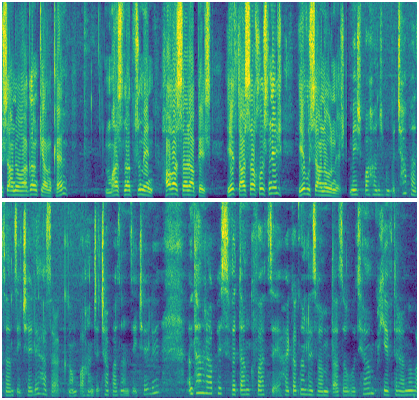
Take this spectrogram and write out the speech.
ուսանողական կյանքը մասնակցում են հավասարապես եւ դասախոսներ եւ ուսանողներ։ Մեր պահանջմունքը չափազանց իջել է, հասարակական պահանջը չափազանց իջել է, ընդհանրապես վտանգված է հայկական լեզվամտածողությամբ եւ դրանով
